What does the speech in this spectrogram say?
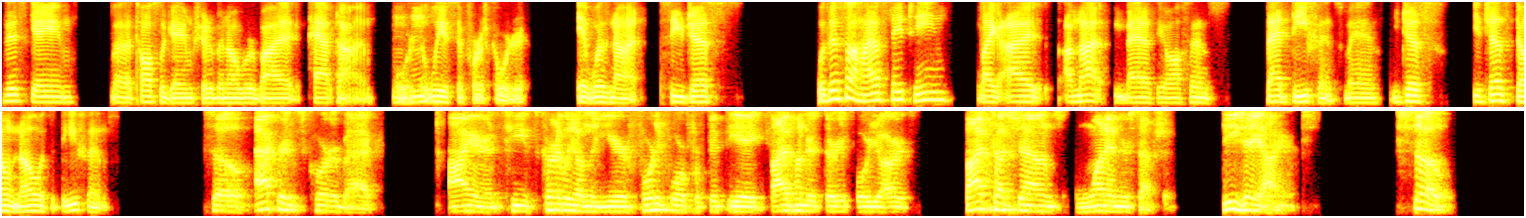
this game, the Tulsa game should have been over by halftime or Mhm. at least the first quarter. It was not. So you just was this Ohio State team? Like I, I'm not mad at the offense. That defense, man, you just you just don't know with the defense. So Akron's quarterback, Irons, he's currently on the year 44 for 58, 534 yards, five touchdowns, one interception. DJ Irons. So,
